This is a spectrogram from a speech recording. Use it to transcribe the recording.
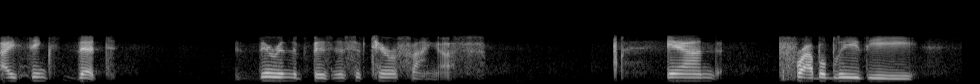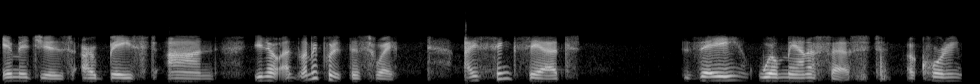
I think that they're in the business of terrifying us. And probably the images are based on, you know, uh, let me put it this way. I think that they will manifest according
